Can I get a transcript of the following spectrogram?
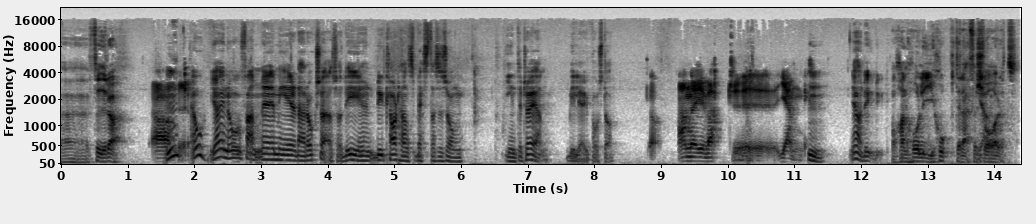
uh, fyra. Ja, Mm. fyra. Jo, jag är nog fan med er där också. Alltså, det, är, det är klart hans bästa säsong Intertröjan, vill jag ju påstå. Ja. Han har ju varit eh, jämn liksom. Mm. Ja, det, det, Och han håller ju ihop det där försvaret.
